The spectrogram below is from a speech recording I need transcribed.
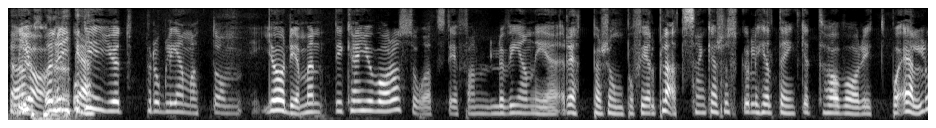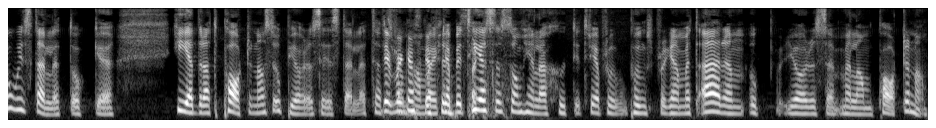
ja, och Ulrika. det är ju ett problem att de gör det. Men det kan ju vara så att Stefan Löfven är rätt person på fel plats. Han kanske skulle helt enkelt ha varit på LO istället och eh, hedrat parternas uppgörelse istället. var Eftersom han ganska verkar fint bete sig som hela 73-punktsprogrammet är en uppgörelse mellan parterna.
